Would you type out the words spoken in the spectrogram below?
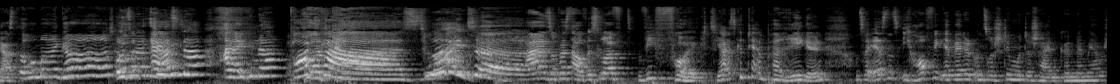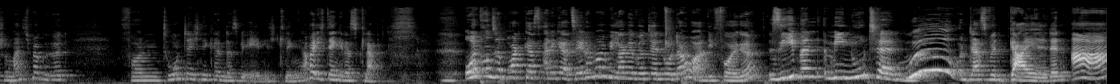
Podcast. Oh mein Gott! Unser erster eigener Podcast. Podcast. Leute! Also passt auf, es läuft wie folgt. Ja, es gibt ja ein paar Regeln. Und zwar erstens, ich hoffe, ihr werdet unsere Stimmen unterscheiden können, denn wir haben schon manchmal gehört von Tontechnikern, dass wir ähnlich klingen. Aber ich denke, das klappt. Und unser Podcast, Annika, erzähl doch mal, wie lange wird denn nur dauern, die Folge? Sieben Minuten. Woo! Und das wird geil, denn A,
